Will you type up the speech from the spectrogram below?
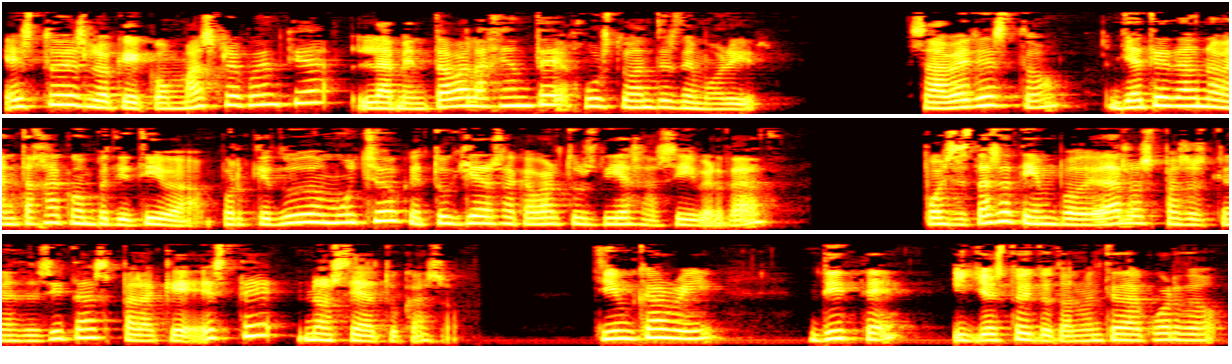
Esto es lo que con más frecuencia lamentaba la gente justo antes de morir. Saber esto ya te da una ventaja competitiva, porque dudo mucho que tú quieras acabar tus días así, ¿verdad? pues estás a tiempo de dar los pasos que necesitas para que este no sea tu caso. Jim Carrey dice, y yo estoy totalmente de acuerdo,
